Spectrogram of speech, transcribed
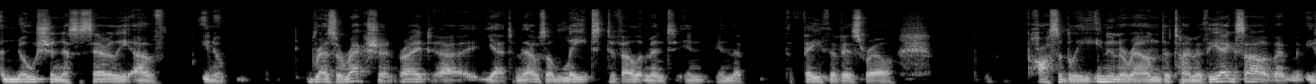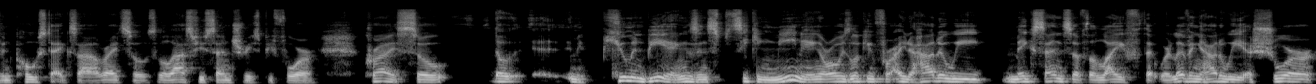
a notion necessarily of you know resurrection, right? Uh, yet, I mean, that was a late development in in the the faith of Israel, possibly in and around the time of the exile, even post exile, right? So, so the last few centuries before Christ. So, though, I mean, human beings in seeking meaning are always looking for, you know, how do we make sense of the life that we're living? How do we assure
